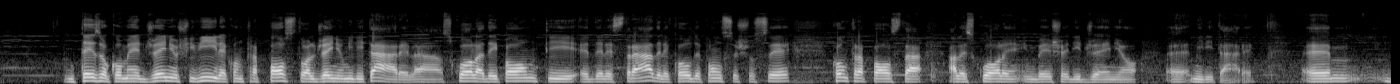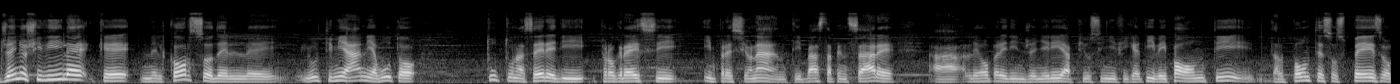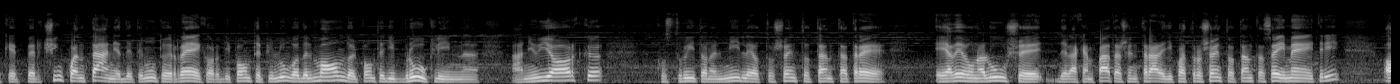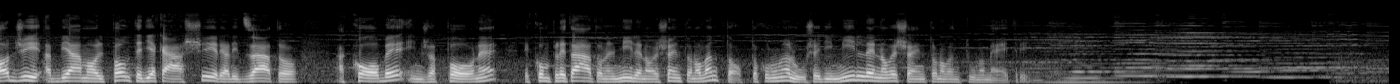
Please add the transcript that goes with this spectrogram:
inteso come genio civile contrapposto al genio militare, la scuola dei ponti e delle strade, l'École des Ponts et Chaussées, contrapposta alle scuole invece di genio eh, militare. Ehm, genio civile che nel corso degli ultimi anni ha avuto tutta una serie di progressi impressionanti, basta pensare alle opere di ingegneria più significative, i ponti, dal ponte sospeso che per 50 anni ha detenuto il record di ponte più lungo del mondo, il ponte di Brooklyn a New York, costruito nel 1883 e aveva una luce della campata centrale di 486 metri, oggi abbiamo il ponte di Akashi realizzato a Kobe in Giappone e completato nel 1998 con una luce di 1991 metri.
